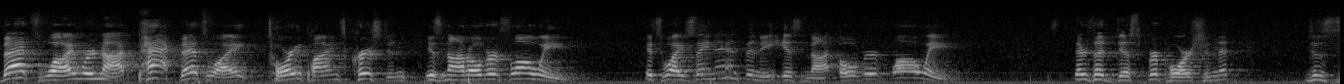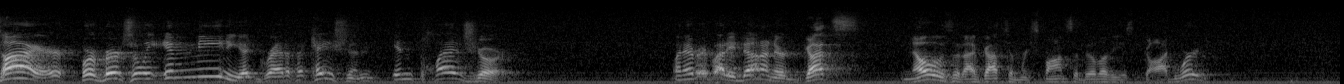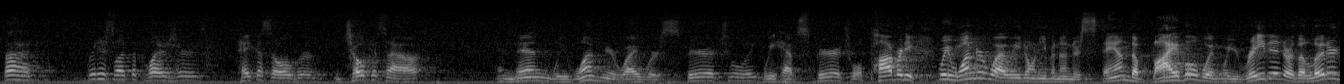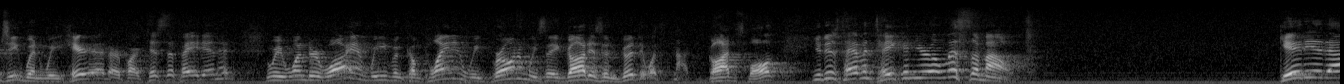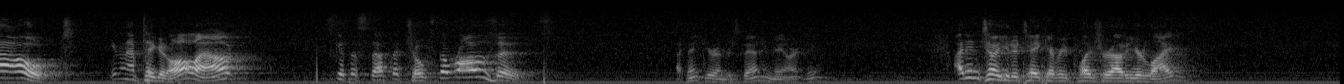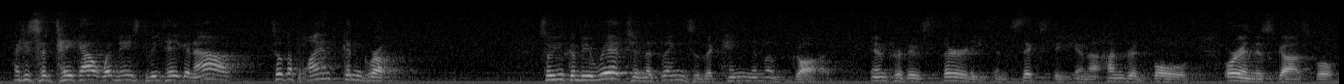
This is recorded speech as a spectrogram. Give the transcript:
That's why we're not packed. That's why Torrey Pines Christian is not overflowing. It's why St. Anthony is not overflowing. There's a disproportionate desire for virtually immediate gratification in pleasure. When everybody down in their guts knows that I've got some responsibilities Godward, but we just let the pleasures take us over and choke us out and then we wonder why we're spiritually, we have spiritual poverty. We wonder why we don't even understand the Bible when we read it or the liturgy when we hear it or participate in it. We wonder why, and we even complain and we groan and we say God isn't good. It's not God's fault. You just haven't taken your alyssum out. Get it out. You don't have to take it all out. Just get the stuff that chokes the roses. I think you're understanding me, aren't you? I didn't tell you to take every pleasure out of your life. I just said take out what needs to be taken out so the plant can grow. So you can be rich in the things of the kingdom of God and produce 30 and 60 and 100 fold, or in this gospel,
